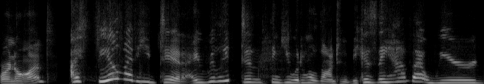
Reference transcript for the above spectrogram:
or not. I feel that he did. I really didn't think he would hold on to it because they have that weird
